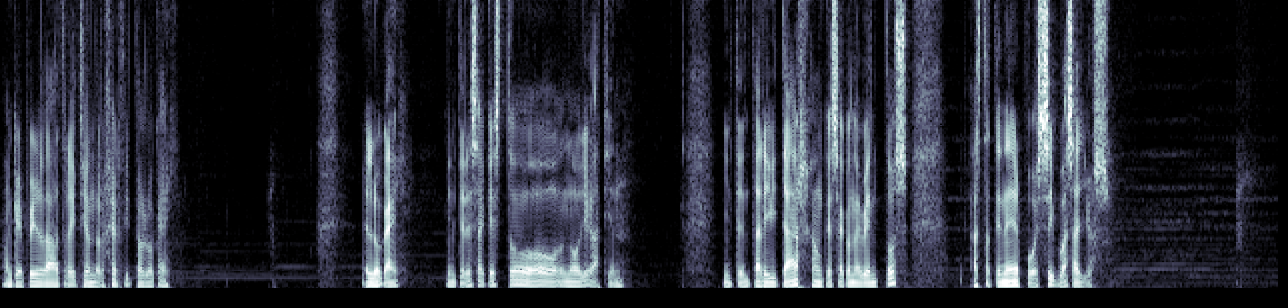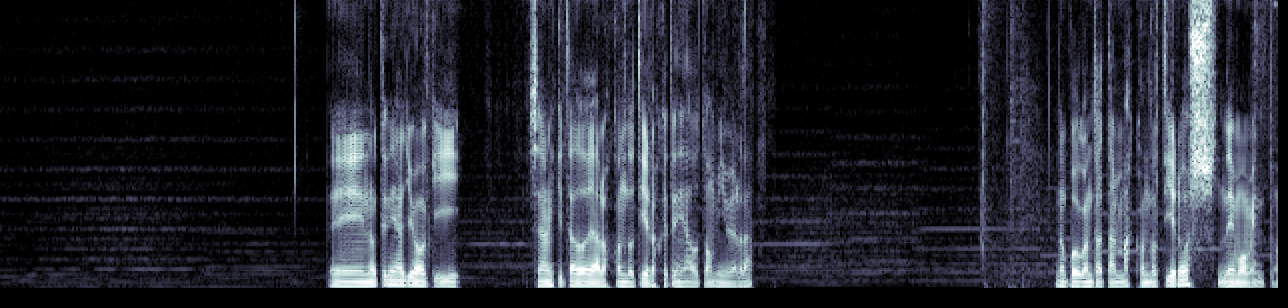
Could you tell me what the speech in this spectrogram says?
Aunque pierda la tradición del ejército, es lo que hay. Es lo que hay. Me interesa que esto no llegue a 100. Intentar evitar, aunque sea con eventos, hasta tener pues 6 vasallos. Eh, no tenía yo aquí se han quitado ya los condotieros que tenía Otomi, ¿verdad? No puedo contratar más condotieros de momento.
